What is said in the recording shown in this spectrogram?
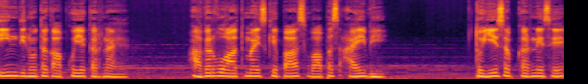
तीन दिनों तक आपको यह करना है। अगर वो आत्मा इसके पास वापस आई भी तो ये सब करने से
